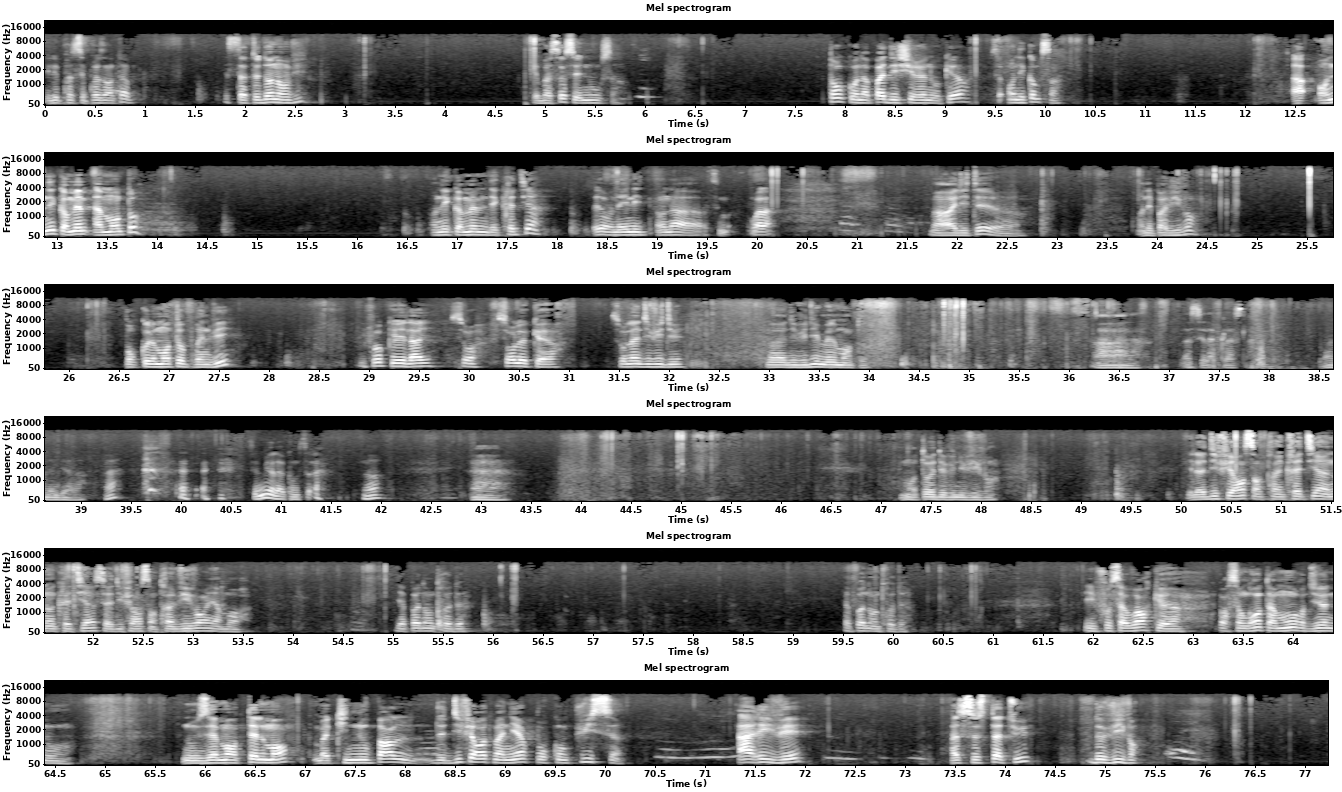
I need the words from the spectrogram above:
il est c'est présentable, ça te donne envie? Eh bien, ça, c'est nous, ça. Tant qu'on n'a pas déchiré nos cœurs, on est comme ça. Ah, on est quand même un manteau. On est quand même des chrétiens. on a, voilà. Mais en réalité, euh, on n'est pas vivant pour que le manteau prenne vie, il faut qu'il aille sur, sur le cœur, sur l'individu. L'individu met le manteau. Voilà. Là, c'est la classe, là. On est bien là. Hein? C'est mieux là comme ça. Non? Ah. Le manteau est devenu vivant. Et la différence entre un chrétien et un non-chrétien, c'est la différence entre un vivant et un mort. Il n'y a pas d'entre-deux. Il n'y a pas d'entre-deux. Il faut savoir que par son grand amour, Dieu nous, nous aimant tellement bah, qu'il nous parle de différentes manières pour qu'on puisse arriver à ce statut de vivant.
